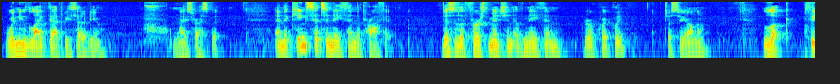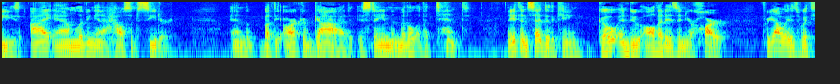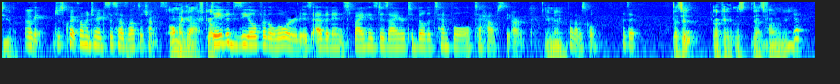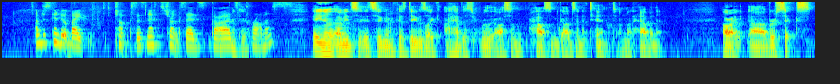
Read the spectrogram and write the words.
Wouldn't you like that to be said of you? Nice respite. And the king said to Nathan the prophet, this is the first mention of Nathan, real quickly, just so y'all know. Look, please, I am living in a house of cedar, and the, but the ark of God is staying in the middle of a tent. Nathan said to the king, Go and do all that is in your heart, for Yahweh is with you. Okay, just quick commentary because this has lots of chunks. Oh my gosh, go. David's zeal for the Lord is evidenced by his desire to build a temple to house the ark. Amen. Thought that was cool. That's it. That's it? Okay, that's, that's fine with me. Yeah. I'm just gonna do it by chunks. This next chunk says God's Okay. promise. Yeah, you know, I mean, it's, it's significant because David's like, I have this really awesome house and God's in a tent. I'm not having it. All right, uh, verse 6.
